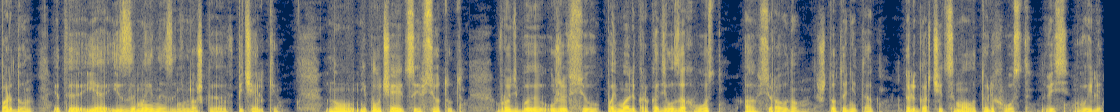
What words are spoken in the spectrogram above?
Пардон, это я из-за майонеза немножко в печальке. Ну, не получается и все тут. Вроде бы уже все, поймали крокодила за хвост, а все равно что-то не так. То ли горчицы мало, то ли хвост весь выли.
